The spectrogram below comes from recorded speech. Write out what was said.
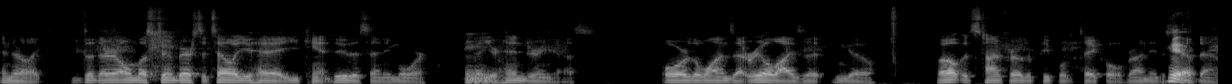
and they're like th- they're almost too embarrassed to tell you hey you can't do this anymore and that Mhm. you're hindering us or the ones that realize it and go well it's time for other people to take over i need to Yeah. step down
